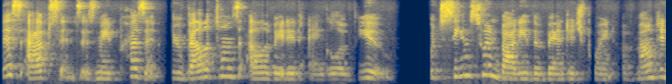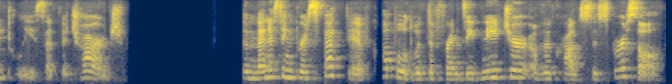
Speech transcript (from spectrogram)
This absence is made present through Vallotton's elevated angle of view, which seems to embody the vantage point of mounted police at the charge. The menacing perspective, coupled with the frenzied nature of the crowd's dispersal,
